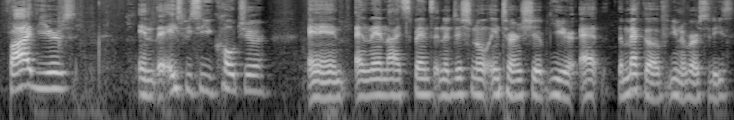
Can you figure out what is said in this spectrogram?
five years in the HBCU culture, and and then I spent an additional internship year at the Mecca of universities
